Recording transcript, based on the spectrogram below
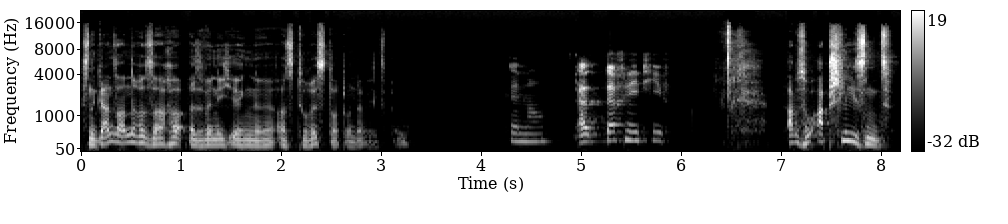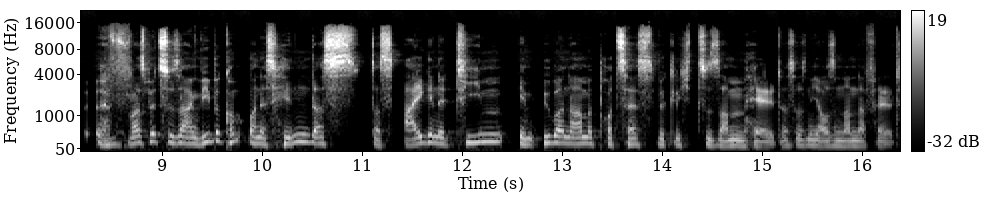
ist eine ganz andere Sache, als wenn ich irgende, als Tourist dort unterwegs bin. Genau, also definitiv. Aber so abschließend, was würdest du sagen, wie bekommt man es hin, dass das eigene Team im Übernahmeprozess wirklich zusammenhält, dass es nicht auseinanderfällt?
